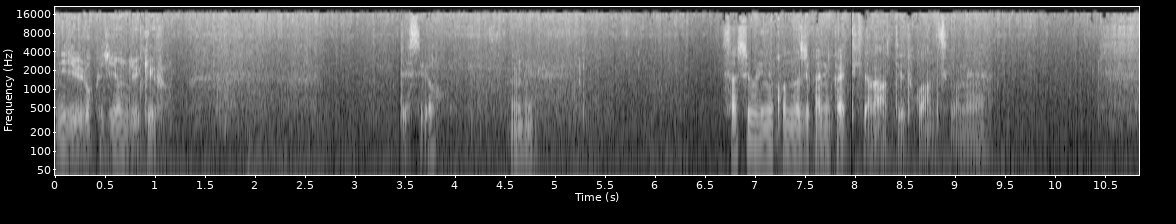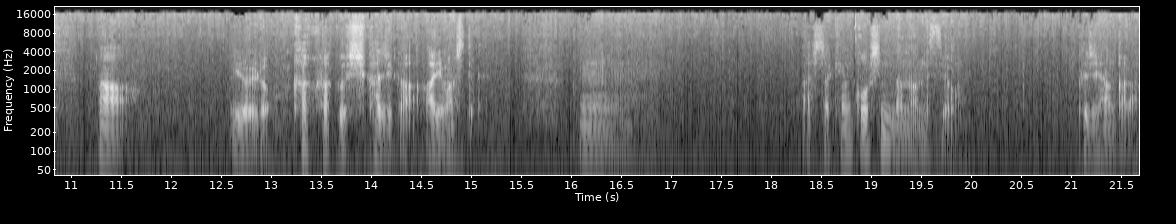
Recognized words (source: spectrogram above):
26時49分。ですよ。うん。久しぶりにこんな時間に帰ってきたなっていうとこなんですけどね。まあ、いろいろ、カクカクしかじかありまして。うん。明日健康診断なんですよ。9時半から。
